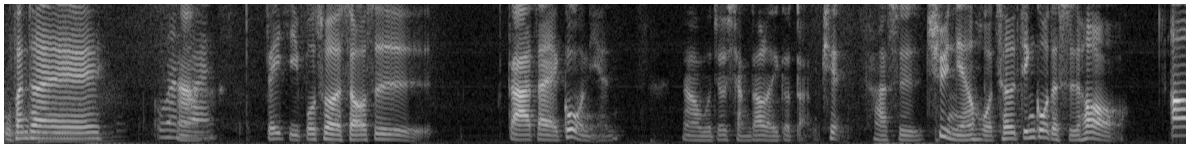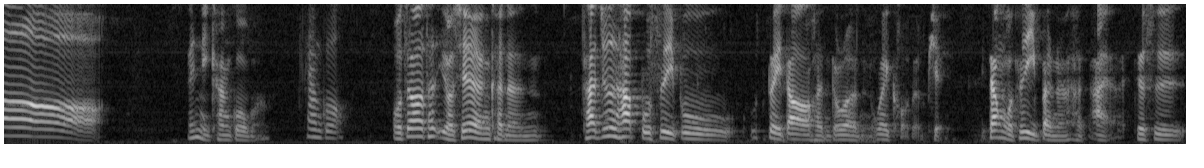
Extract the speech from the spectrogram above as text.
五分推，五分推。这一集播出的时候是大家在过年，那我就想到了一个短片，它是去年火车经过的时候。哦，哎，你看过吗？看过。我知道他有些人可能他就是他不是一部对到很多人胃口的片，但我自己本人很爱，就是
